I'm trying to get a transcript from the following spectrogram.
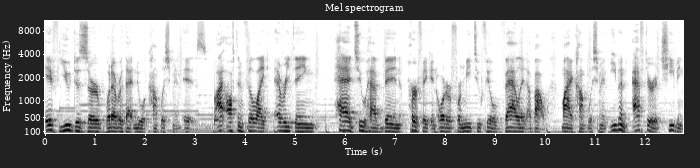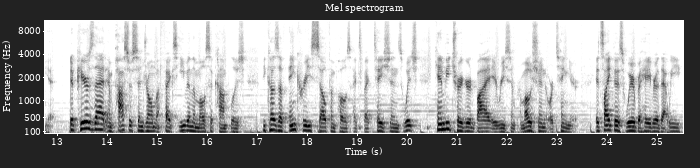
if you deserve whatever that new accomplishment is. I often feel like everything had to have been perfect in order for me to feel valid about my accomplishment, even after achieving it. It appears that imposter syndrome affects even the most accomplished because of increased self-imposed expectations, which can be triggered by a recent promotion or tenure. It's like this weird behavior that we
